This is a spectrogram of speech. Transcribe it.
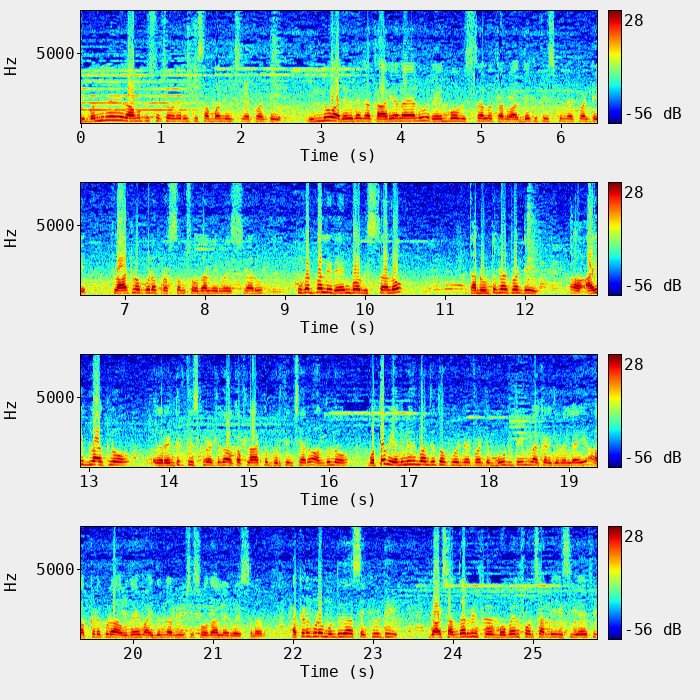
ఈ బొల్లినేని రామకృష్ణ చౌదరికి సంబంధించినటువంటి ఇల్లు అదేవిధంగా కార్యాలయాలు రెయిన్బో విస్తాల్లో తను అద్దెకు తీసుకున్నటువంటి ఫ్లాట్లో కూడా ప్రస్తుతం సోదాలు నిర్వహిస్తున్నారు. కుకట్పల్లి రెయిన్బో విస్తాలో తను ఉంటున్నటువంటి ఐ బ్లాక్లో రెంట్కి తీసుకున్నట్లుగా ఒక ఫ్లాట్ను గుర్తించారు. అందులో మొత్తం ఎనిమిది మందితో కూడినటువంటి మూడు టీంలు అక్కడికి వెళ్ళాయి. అక్కడ కూడా ఉదయం ఐదున్నర నుంచి సోదాలు నిర్వహిస్తున్నారు. అక్కడ కూడా ముందుగా సెక్యూరిటీ గార్డ్స్ అందరివి ఫో మొబైల్ ఫోన్స్ అన్ని ఈ సిఐఫి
